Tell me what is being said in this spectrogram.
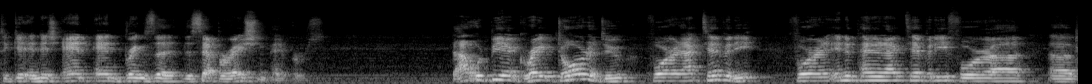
to get initial and and brings the the separation papers. That would be a great door to do for an activity for an independent activity, for uh, uh,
